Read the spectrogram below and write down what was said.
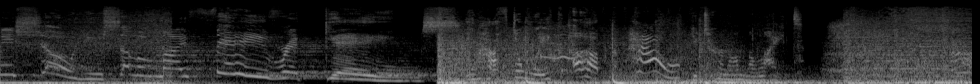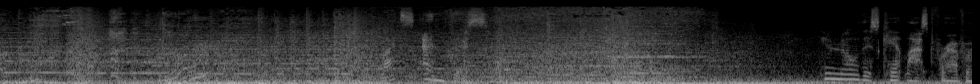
me show you some of my favorite games. You have to You know this can't last forever.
